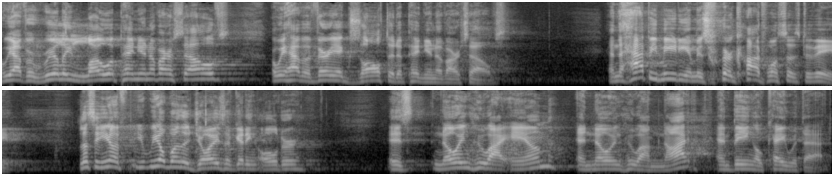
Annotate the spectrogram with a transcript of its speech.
We have a really low opinion of ourselves, or we have a very exalted opinion of ourselves. And the happy medium is where God wants us to be. Listen, you know, you know, one of the joys of getting older is knowing who I am and knowing who I'm not and being okay with that.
